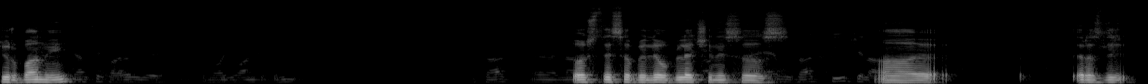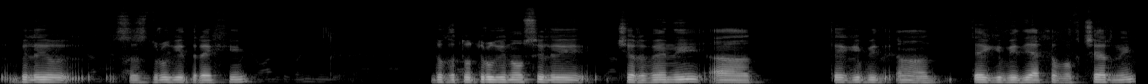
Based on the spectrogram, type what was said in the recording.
тюрбани Тоест те са били облечени с а, разли... били с други дрехи, докато други носили червени, а те ги, а, те ги видяха в черни.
